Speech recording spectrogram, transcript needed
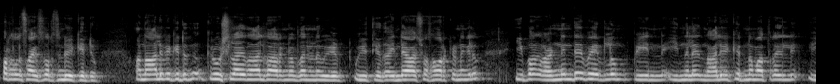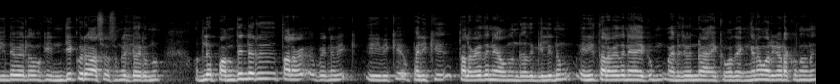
പറഞ്ഞ സൈസ് ഫോർസിന്റെ വിക്കറ്റും ആ നാല് വിക്കറ്റ് ക്രൂഷ്യലായ നാല് താരങ്ങൾ തന്നെയാണ് വീഴ് വീഴ്ത്തിയത്. അതിന്റെ ആശ്വാസം അവർക്കുണ്ടെങ്കിലും ഇപ്പോൾ റണ്ണിന്റെ പേരിലും പിന്നെ ഇന്നലെ നാല് വിക്കറ്റിന്റെ മാത്രമേ ഇതിന്റെ പേരിൽ നമുക്ക് ഇന്ത്യയ്ക്ക് ഒരു ആശ്വാസം കിട്ടുമായിരുന്നു. അതിൽ പന്തിന്റെ ഒരു തല പിന്നെ വിക്ക് ഈ വിക്ക് പരിക്ക് തലവേദനയാവുന്നുണ്ട്. അത് ഗില്ലിനും ഇനി തലവേദനയായിരിക്കും മാനേജ്മെന്റിനും അയക്കും അത് എങ്ങനെ മറികടക്കുന്നതാണ്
